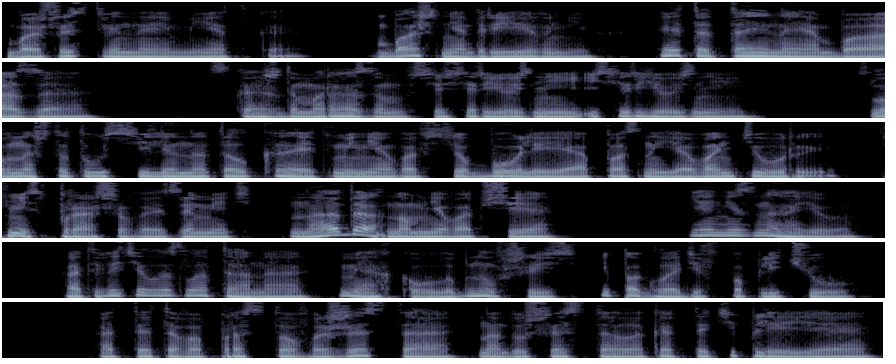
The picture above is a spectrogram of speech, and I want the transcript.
божественная метка, башня древних, это тайная база. С каждым разом все серьезнее и серьезней. Словно что-то усиленно толкает меня во все более опасные авантюры, не спрашивая, заметь, надо оно мне вообще? Я не знаю, ответила Златана, мягко улыбнувшись и погладив по плечу. От этого простого жеста на душе стало как-то теплее.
